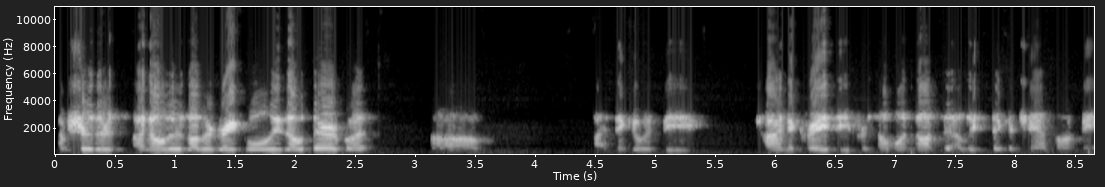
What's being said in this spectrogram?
I'm sure there's I know there's other great goalies out there, but um, I think it would be kind of crazy for someone not to at least take a chance on me.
